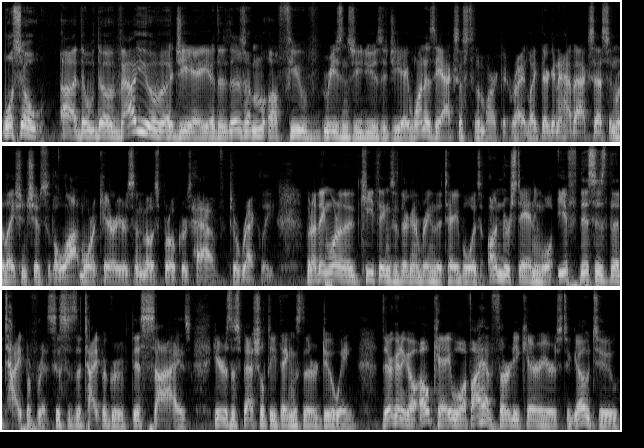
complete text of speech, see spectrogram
Well, so uh, the the value of a GA, there- there's a, few reasons you'd use a GA. One is the access to the market, right? Like they're going to have access and relationships with a lot more carriers than most brokers have directly. But I think one of the key things that they're going to bring to the table is understanding. Well, if this is the type of risk, this is the type of group, this size, here's the specialty things they're doing. They're going to go, okay, well, if I have 30 carriers to go to,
